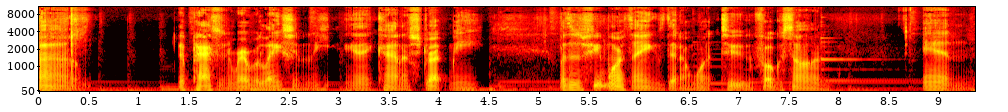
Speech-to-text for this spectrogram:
um, the passage in Revelation, and it kind of struck me. But there's a few more things that I want to focus on, and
